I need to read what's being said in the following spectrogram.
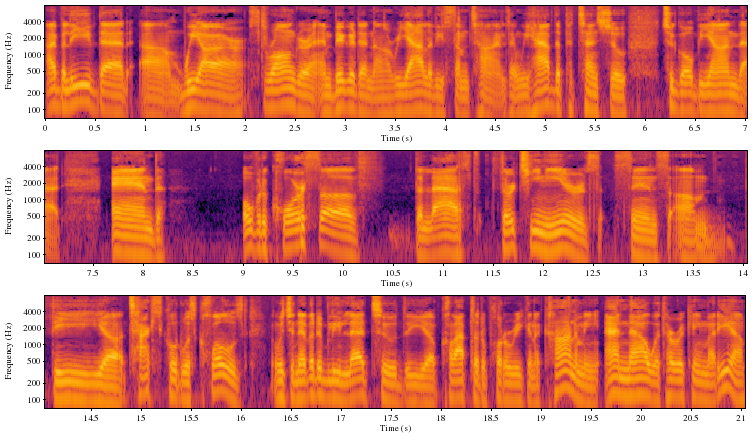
I believe that um, we are stronger and bigger than our reality sometimes, and we have the potential to go beyond that. And over the course of the last 13 years since um, the uh, tax code was closed, which inevitably led to the uh, collapse of the Puerto Rican economy, and now with Hurricane Maria,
